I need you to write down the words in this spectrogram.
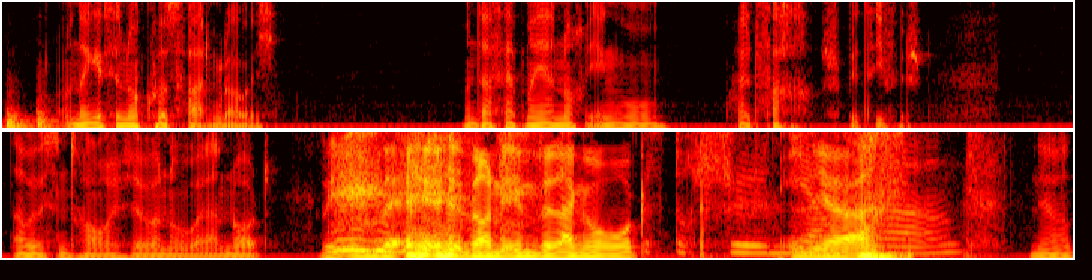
Und dann gibt es ja noch Kursfahrten, glaube ich. Und da fährt man ja noch irgendwo halt fachspezifisch. Aber ein bisschen traurig, aber nur bei der Nordseeinsel, Sonneninsel Langeoog. Ist doch schön. Ja. Ja. Ja.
